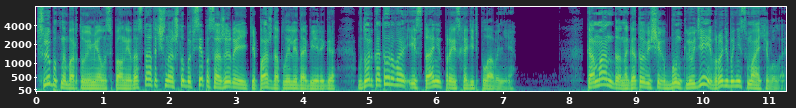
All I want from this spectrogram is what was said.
Шлюпок на борту имелось вполне достаточно, чтобы все пассажиры и экипаж доплыли до берега, вдоль которого и станет происходить плавание. Команда на готовящих бунт людей вроде бы не смахивала,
